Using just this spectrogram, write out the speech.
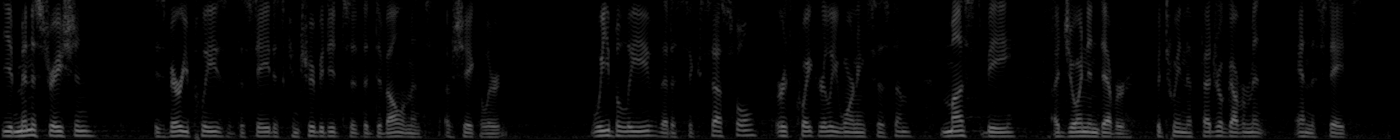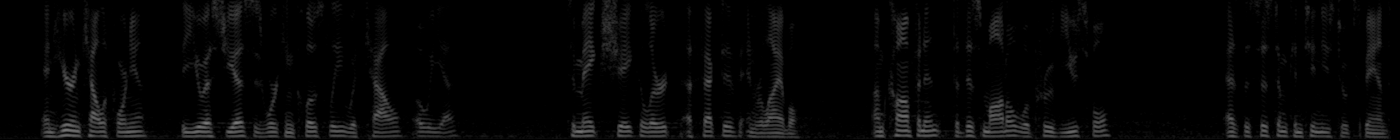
the administration is very pleased that the state has contributed to the development of Shake Alert. We believe that a successful earthquake early warning system must be a joint endeavor between the federal government and the states. And here in California, the USGS is working closely with Cal OES to make Shake Alert effective and reliable. I'm confident that this model will prove useful as the system continues to expand.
